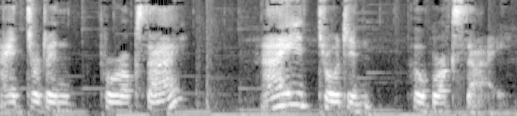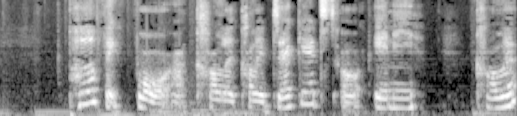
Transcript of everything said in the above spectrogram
hydrogen peroxide. Hydrogen peroxide. Perfect for uh, color color jackets or any color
